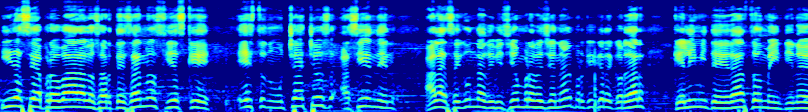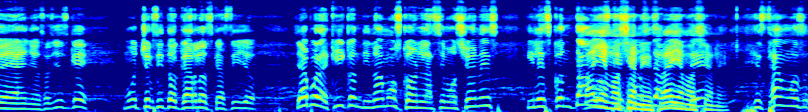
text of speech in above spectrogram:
irse a probar a los artesanos si es que estos muchachos ascienden a la segunda división profesional, porque hay que recordar que el límite de edad son 29 años. Así es que mucho éxito, Carlos Castillo. Ya por aquí continuamos con las emociones y les contamos. Vaya emociones, vaya emociones. Estamos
